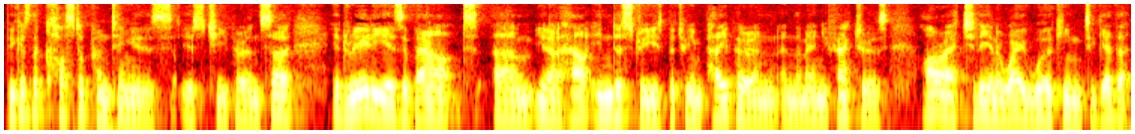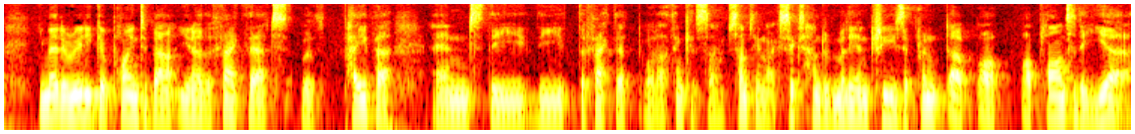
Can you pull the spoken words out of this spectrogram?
because the cost of printing is is cheaper and so it really is about um, you know how industries between paper and, and the manufacturers are actually in a way working together you made a really good point about you know the fact that with paper and the the the fact that what I think it's uh, something like 600 million trees are print up are, are planted a year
